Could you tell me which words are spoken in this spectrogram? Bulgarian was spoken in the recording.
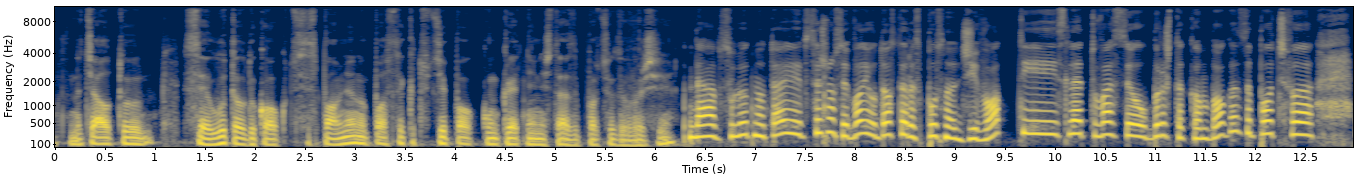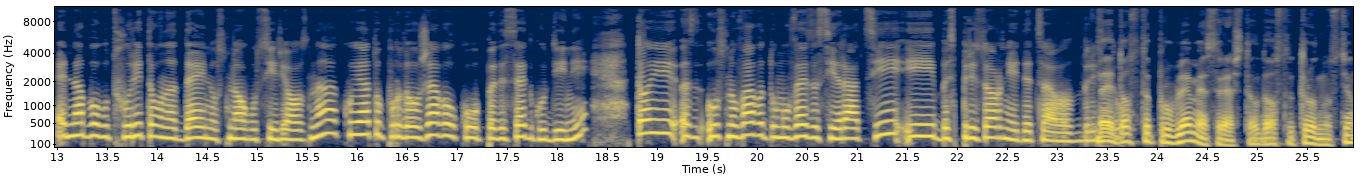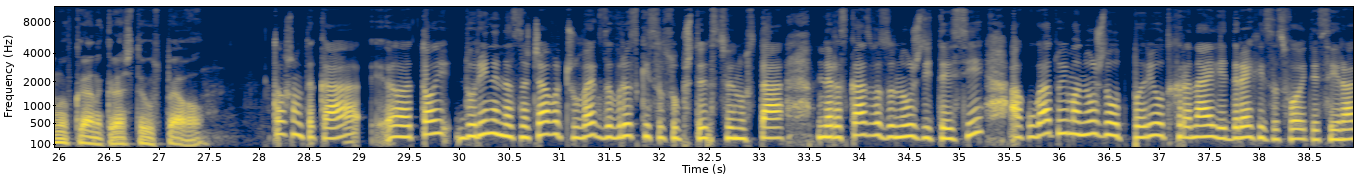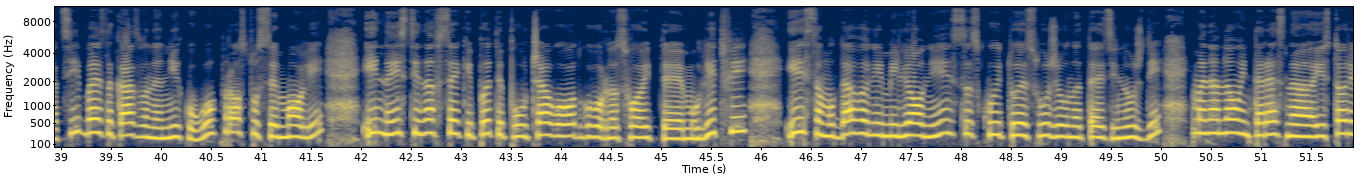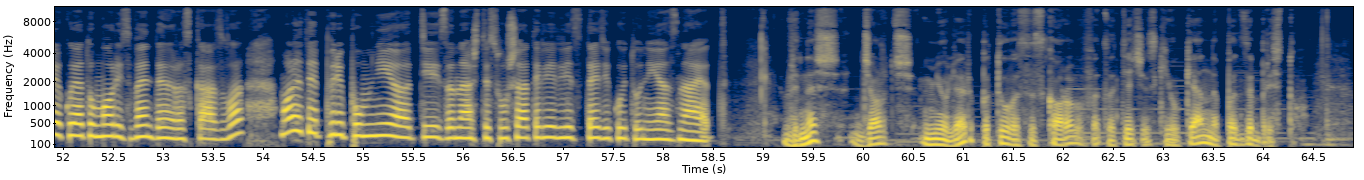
В началото се е лутал, доколкото си спомня, но после като че по-конкретни неща започва да върши. Да, абсолютно. Той всъщност е водил доста разпуснат живот и след това се обръща към Бога. Започва една благотворителна дейност, много сериозна, която продължава около 50 години. Той основава домове за сираци и безпредседентни безпризорни деца в Бристол. Не, доста проблеми е срещал, доста трудности, но в края на края ще е успявал. Точно така. Той дори не назначава човек за връзки с обществеността, не разказва за нуждите си, а когато има нужда от пари, от храна или дрехи за своите сираци, без да казва на никого, просто се моли и наистина всеки път е получавал отговор на своите молитви и са му давали милиони, с които е служил на тези нужди. Има една много интересна история, която Морис Венден разказва. Моля те припомния ти за нашите слушатели или за тези, които ни я знаят. Веднъж Джордж Мюлер пътува с кораб в Атлантически океан на път за Бристол.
